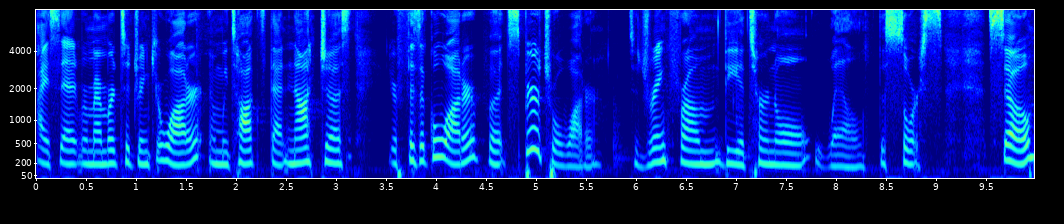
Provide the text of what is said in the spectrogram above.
I said, remember to drink your water. And we talked that not just your physical water, but spiritual water to drink from the eternal well, the source. So,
